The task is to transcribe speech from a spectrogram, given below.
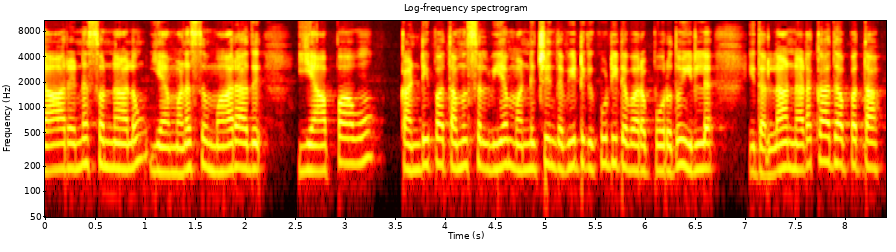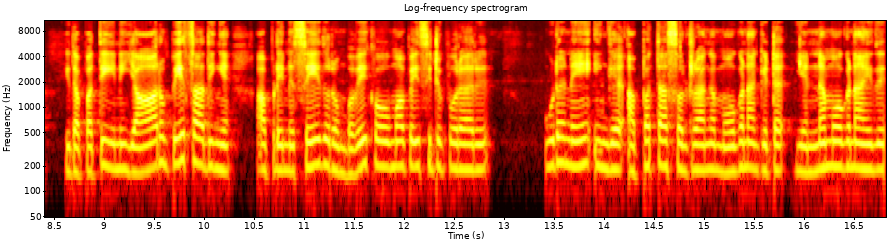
யார் என்ன சொன்னாலும் என் மனசு மாறாது. என் அப்பாவும் கண்டிப்பாக தமிழ் செல்வியை மன்னிச்சு இந்த வீட்டுக்கு கூட்டிகிட்டு வர போகிறதும் இல்லை. இதெல்லாம் நடக்காது அப்பத்தா. இதை பற்றி இனி யாரும் பேசாதீங்க. அப்படின்னு சேது ரொம்பவே கோபமாக பேசிட்டு போகிறாரு உடனே இங்கே அப்பத்தா சொல்கிறாங்க மோகனா கிட்ட. என்ன மோகனா இது?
